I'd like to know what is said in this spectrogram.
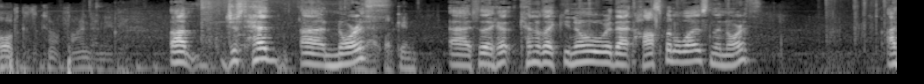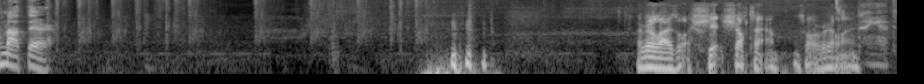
Getting a bit bored because I can't find any. Um, just head uh, north looking. uh, to the kind of like you know where that hospital was in the north. I'm not there. I realised what a shit shot at him. That's what I realised. Dang it!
